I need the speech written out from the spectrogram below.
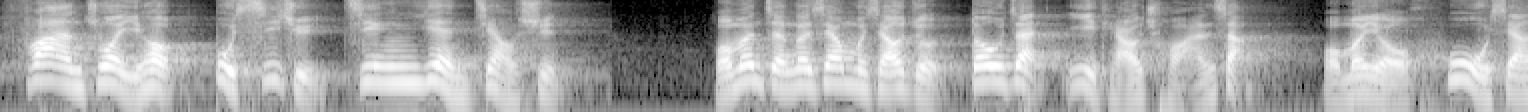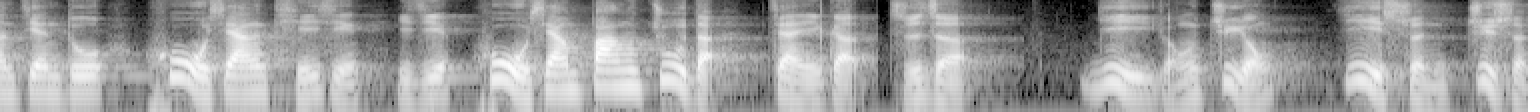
犯错以后不吸取经验教训。我们整个项目小组都在一条船上，我们有互相监督、互相提醒以及互相帮助的这样一个职责，一荣俱荣，一损俱损，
